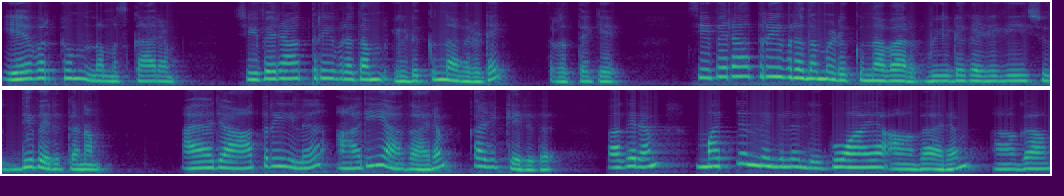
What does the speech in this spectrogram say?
ഏവർക്കും നമസ്കാരം. ശിവരാത്രി വ്രതം എടുക്കുന്നവരുടെ ശ്രദ്ധയ്ക്ക്. ശിവരാത്രി വ്രതം എടുക്കുന്നവർ വീട് കഴുകി ശുദ്ധി വരുത്തണം. ആ രാത്രിയിൽ അരി ആഹാരം കഴിക്കരുത്. പകരം മറ്റെന്തെങ്കിലും ലഘുവായ ആഹാരം ആകാം.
